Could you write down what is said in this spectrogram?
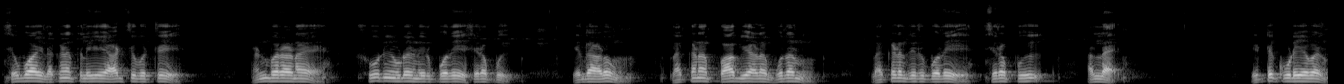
செவ்வாய் லக்னத்திலேயே ஆட்சி பெற்று நண்பரான சூரியனுடன் இருப்பதே சிறப்பு. என்றாலும் லக்கண பாபியான புதன் லக்கணத்தில் இருப்பது சிறப்பு அல்ல. எட்டக்கூடியவன்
